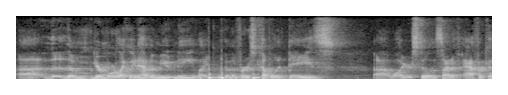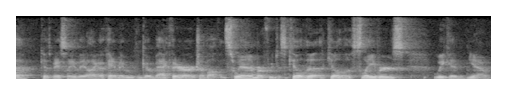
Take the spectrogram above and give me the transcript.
Uh, the, the, you're more likely to have a mutiny like within the first couple of days uh, while you're still inside of Africa, because basically they're like, okay, maybe we can go back there or jump off and swim, or if we just kill the kill the slavers, we could you know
